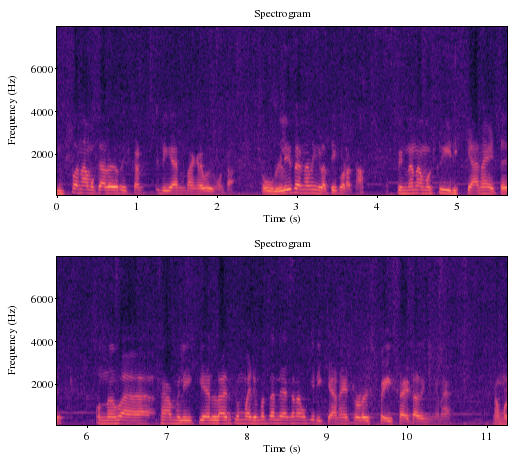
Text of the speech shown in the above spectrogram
ഇപ്പൊ നമുക്കത് റീകൺ ചെയ്യാൻ ഭയങ്കര ബുദ്ധിമുട്ടാണ് അപ്പൊ ഉള്ളിൽ തന്നെ നീളത്തിൽ കൊടുക്കാം. പിന്നെ നമുക്ക് ഇരിക്കാനായിട്ട് ഒന്ന് ഫാമിലിക്ക് എല്ലാവർക്കും വരുമ്പോൾ തന്നെയൊക്കെ നമുക്ക് ഇരിക്കാനായിട്ടുള്ള ഒരു സ്പേസ് ആയിട്ട് അതിങ്ങനെ നമ്മൾ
